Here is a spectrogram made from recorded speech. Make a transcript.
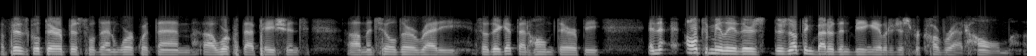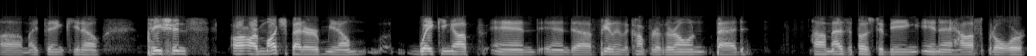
a physical therapist will then work with them, uh, work with that patient um, until they're ready. So they get that home therapy. And ultimately, there's there's nothing better than being able to just recover at home. Um, I think you know patients are, are much better, you know, waking up and and uh, feeling the comfort of their own bed um, as opposed to being in a hospital or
